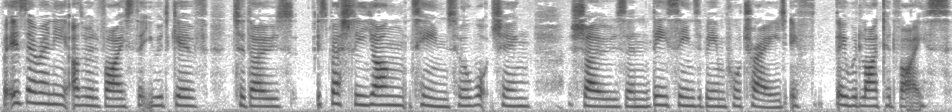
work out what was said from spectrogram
but is there any other advice that you would give to those, especially young teens who are watching shows and these scenes are being portrayed, if they would like advice?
